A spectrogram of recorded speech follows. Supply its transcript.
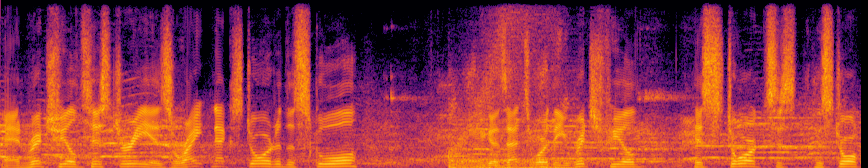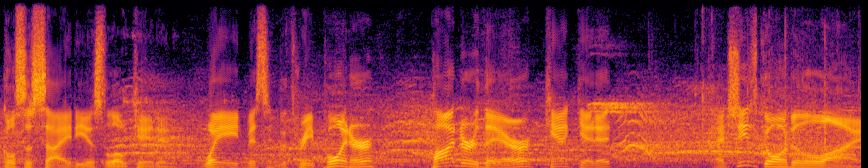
And Richfield's history is right next door to the school because that's where the Richfield Historic Historical Society is located. Wade missing the three-pointer. Ponder there, can't get it, and she's going to the line.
